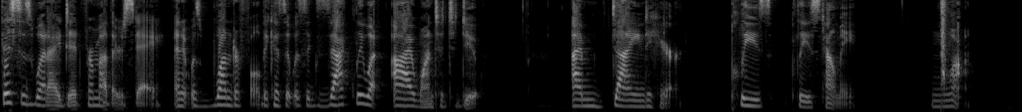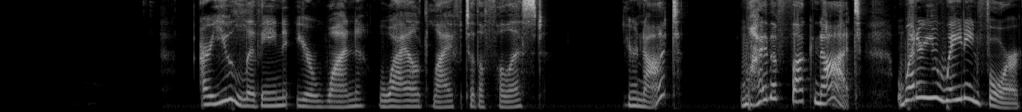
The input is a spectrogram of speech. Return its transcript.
this is what I did for Mother's Day. And it was wonderful because it was exactly what I wanted to do. I'm dying to hear. Please, please tell me. Mwah. Are you living your one wild life to the fullest? You're not? Why the fuck not? What are you waiting for?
